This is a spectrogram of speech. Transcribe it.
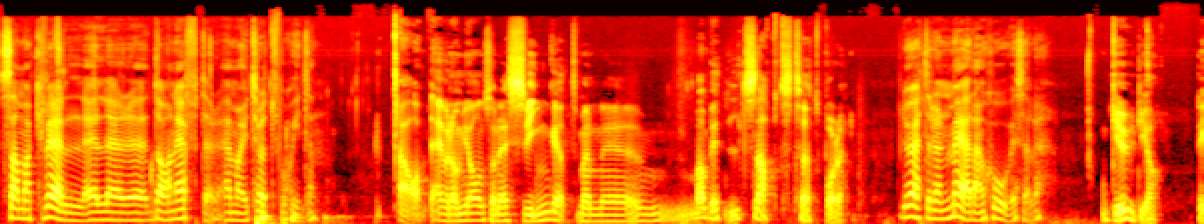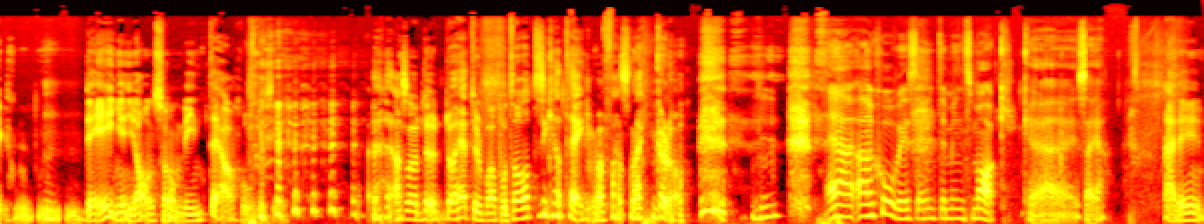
samma kväll eller dagen efter är man ju trött på skiten. Ja, även om Jansson är svingött, men eh, man blir snabbt trött på det. Du äter den med ansjovis eller? Gud ja. Det, mm. det, är ingen Jansson om det inte är ansjovis i. alltså då, då äter du bara potatis i gratäng. Vad fan snackar du om? mm. ansjovis är inte min smak kan jag säga. Nej, det är,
